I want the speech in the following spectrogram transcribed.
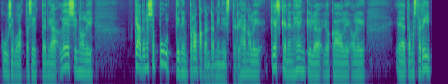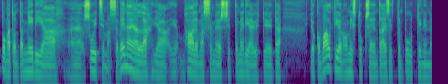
kuusi vuotta sitten ja Leesin oli käytännössä Putinin propagandaministeri. Hän oli keskeinen henkilö, joka oli, oli tämmöistä riippumatonta mediaa suitsemassa Venäjällä ja haalimassa myös sitten mediayhtiöitä joko valtion omistukseen tai sitten Putinin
